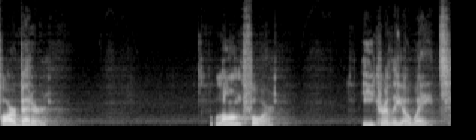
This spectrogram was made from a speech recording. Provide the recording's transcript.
far better, long for, eagerly await.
